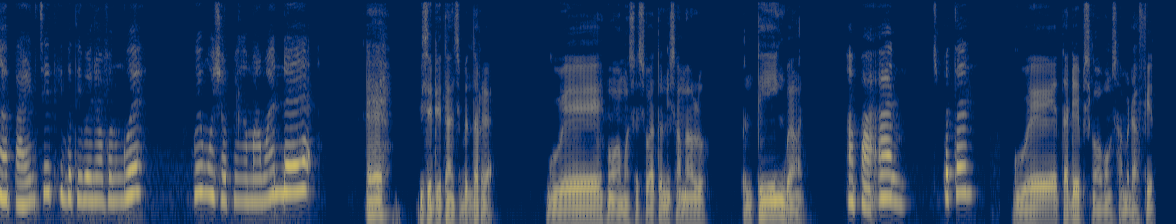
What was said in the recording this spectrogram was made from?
ngapain sih tiba-tiba nelpon gue? Gue mau shopping sama Amanda. Eh, bisa ditahan sebentar gak? Gue mau ngomong sesuatu nih sama lu. Penting banget. Apaan? Cepetan. Gue tadi habis ngomong sama David.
